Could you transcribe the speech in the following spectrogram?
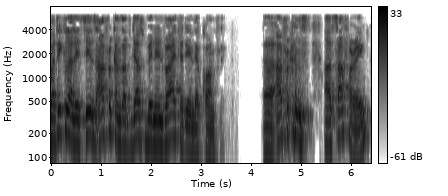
particularly since Africans have just been invited in the conflict. Uh, Africans are suffering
